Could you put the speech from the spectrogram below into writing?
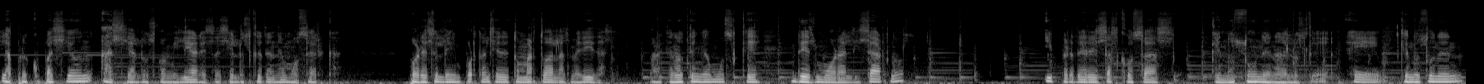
la preocupación hacia los familiares, hacia los que tenemos cerca. Por eso es la importancia de tomar todas las medidas, para que no tengamos que desmoralizarnos y perder esas cosas que nos unen a los que, eh, que nos unen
